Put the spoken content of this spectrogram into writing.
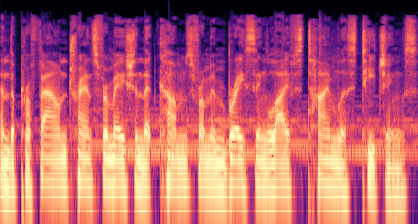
and the profound transformation that comes from embracing life's timeless teachings.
